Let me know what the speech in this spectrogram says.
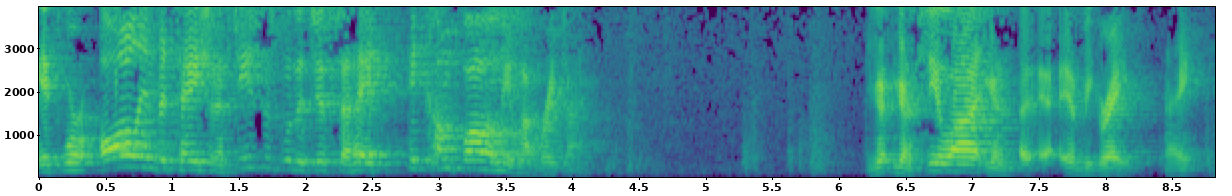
if we're all invitation, if Jesus would have just said, hey, hey, come follow me, we'll have a great time. You're going to see a lot. To, it'll be great, right?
